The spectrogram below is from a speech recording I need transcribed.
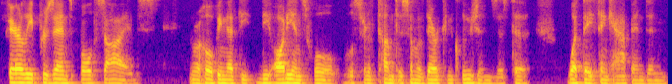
fairly presents both sides. We're hoping that the the audience will will sort of come to some of their conclusions as to what they think happened and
